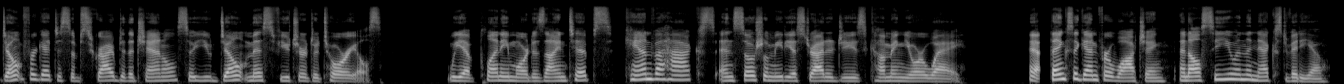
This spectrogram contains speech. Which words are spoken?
don't forget to subscribe to the channel so you don't miss future tutorials. We have plenty more design tips, Canva hacks, and social media strategies coming your way. Yeah, thanks again for watching, and I'll see you in the next video.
